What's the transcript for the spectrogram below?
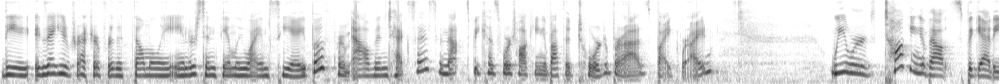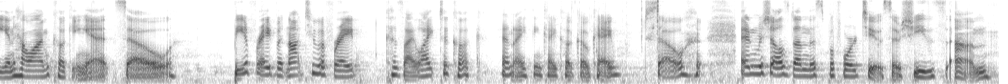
the executive director for the Thelma Lee Anderson Family YMCA, both from Alvin, Texas. And that's because we're talking about the Tour de Braz bike ride. We were talking about spaghetti and how I'm cooking it. So be afraid, but not too afraid, because I like to cook and I think I cook okay. So, and Michelle's done this before too, so she's um,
